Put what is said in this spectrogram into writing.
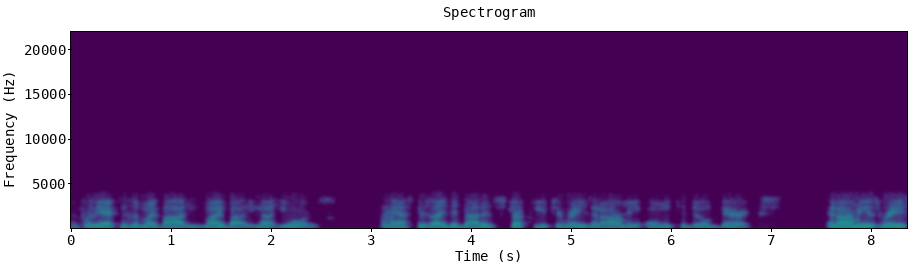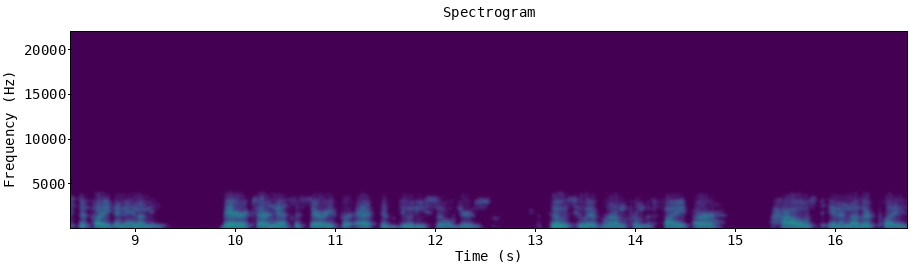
and for the actions of my body, my body, not yours. Masters, I did not instruct you to raise an army only to build barracks. An army is raised to fight an enemy. Barracks are necessary for active duty soldiers. Those who have run from the fight are housed in another place.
